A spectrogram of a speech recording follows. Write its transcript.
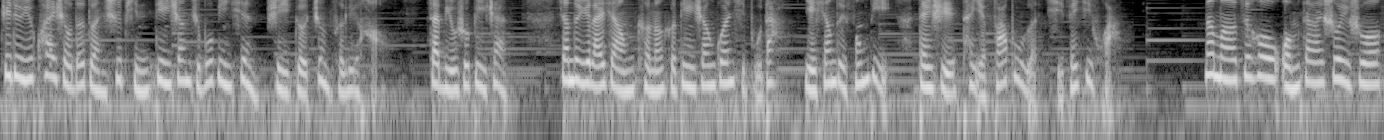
这对于快手的短视频电商直播变现是一个政策利好。再比如说 B 站，相对于来讲可能和电商关系不大，也相对封闭，但是它也发布了起飞计划。那么最后我们再来说一说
